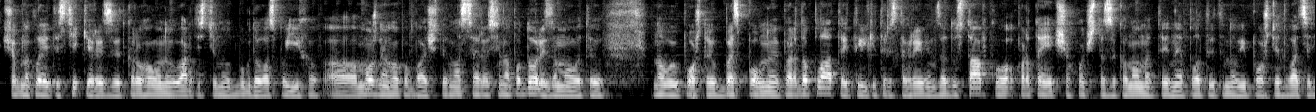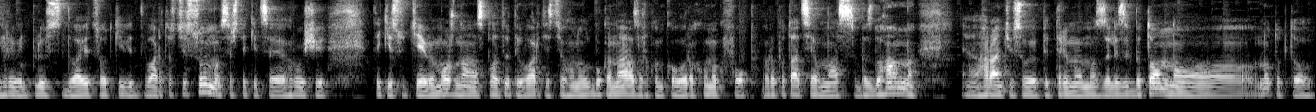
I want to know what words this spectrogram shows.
Щоб наклеїти стікери з відкоригованою вартістю, ноутбук до вас поїхав. Е, Можна його побачити в нас в сервісі на Подолі, замовити новою поштою без повної передоплати, тільки 300 гривень за доставку. Проте, якщо хочете зекономити, не платити новій пошті 20 гривень плюс 2% від вартості суми, все ж таки це гроші такі суттєві. Можна сплатити вартість цього ноутбука на розрахунковий рахунок ФОП. Репутація в нас бездоганна. Е, Гарантію свою підтримуємо залізобетонно, ну тобто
